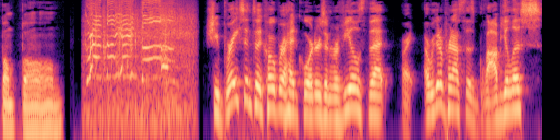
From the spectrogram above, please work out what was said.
Bum bum. She breaks into Cobra headquarters and reveals that, alright, are we gonna pronounce this globulus?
